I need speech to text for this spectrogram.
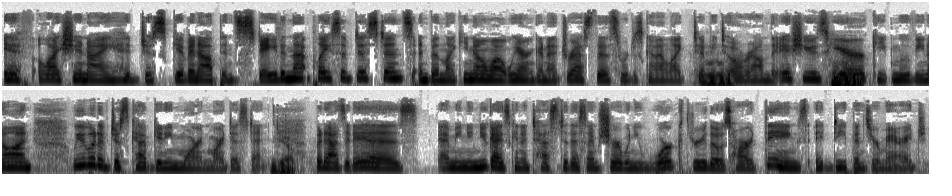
if Elisha and I had just given up and stayed in that place of distance and been like, you know what, we aren't going to address this. We're just going to like tippy toe hmm. around the issues hmm. here, keep moving on, we would have just kept getting more and more distant. Yep. But as it is, I mean, and you guys can attest to this, I'm sure, when you work through those hard things, it deepens your marriage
